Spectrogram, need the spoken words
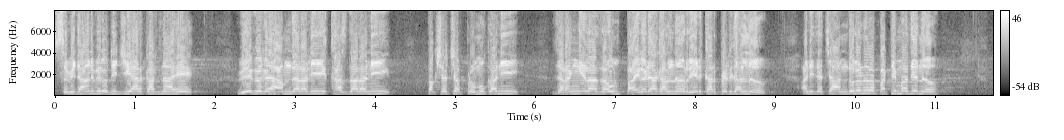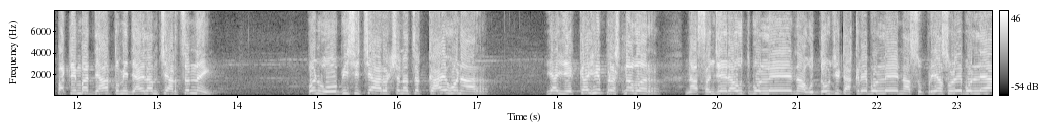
संविधान विरोधी जी आर काढणं आहे. वेगवेगळ्या आमदारांनी खासदारांनी पक्षाच्या प्रमुखांनी जरांगेला जाऊन पायगड्या घालणं रेड कार्पेट घालणं आणि त्याच्या आंदोलनाला पाठिंबा देणं. पाठिंबा द्या तुम्ही द्यायला आमची अडचण नाही. पण ओबीसीच्या आरक्षणाचं काय होणार? या एकाही प्रश्नावर ना संजय राऊत बोलले ना उद्धवजी ठाकरे बोलले ना सुप्रिया सुळे बोलल्या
